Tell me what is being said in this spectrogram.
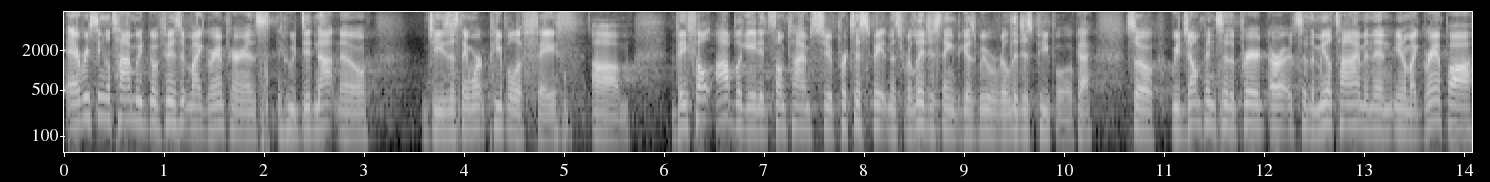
every single time we'd go visit my grandparents who did not know Jesus, they weren't people of faith. Um, they felt obligated sometimes to participate in this religious thing because we were religious people, okay? So we jump into the prayer or to the mealtime, and then, you know, my grandpa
